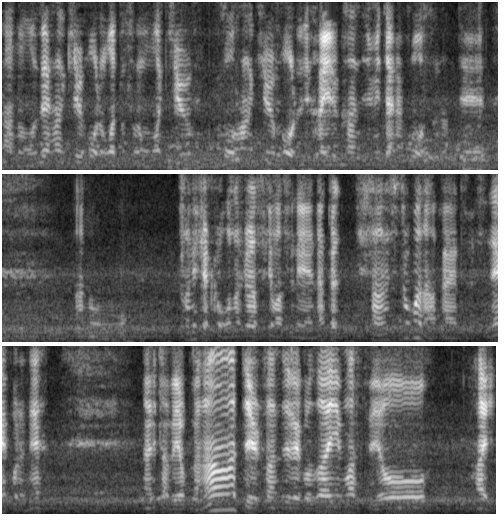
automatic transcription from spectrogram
あの、前半9ホール終わったそのまま9、後半9ホールに入る感じみたいなコースなんで、にかくお腹が空きますね。なんか持参しとかなあかんやつですね、これね。何食べようかなーっていう感じでございますよ。はい。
